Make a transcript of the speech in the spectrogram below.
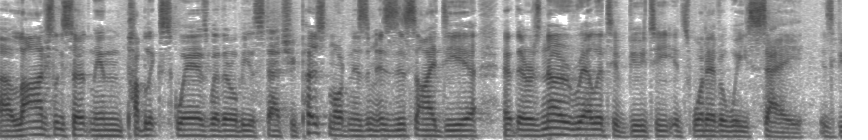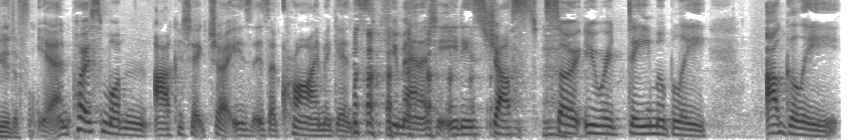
uh, largely certainly in public squares where there will be a statue. Postmodernism is this idea that there is no relative beauty; it's whatever we say is beautiful. Yeah, and postmodern architecture is, is a crime against humanity. It is just so irredeemably ugly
